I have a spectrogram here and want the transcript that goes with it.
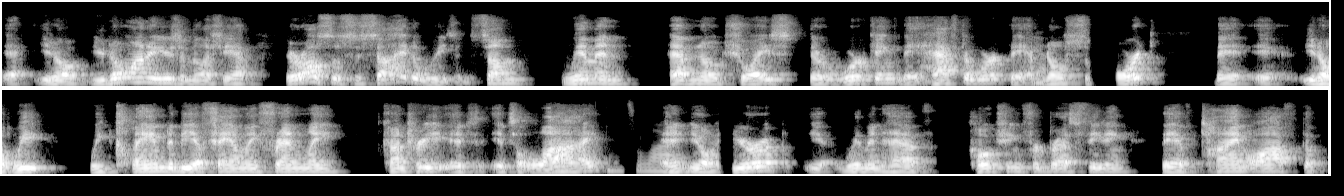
Eh, you know, you don't want to use them unless you have. There are also societal reasons. Some women have no choice. They're working. They have to work. They have yeah. no support. They, eh, you know, we we claim to be a family friendly country. It's it's a lie. It's a lie. And you know, in Europe, women have coaching for breastfeeding. They have time off. The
